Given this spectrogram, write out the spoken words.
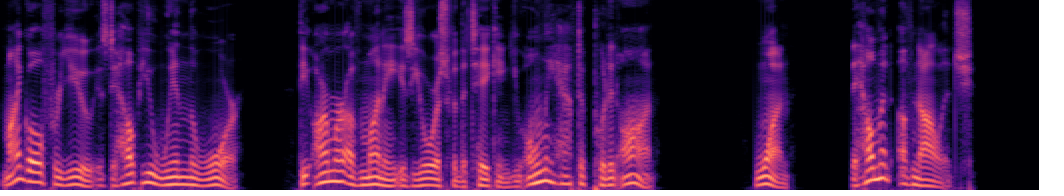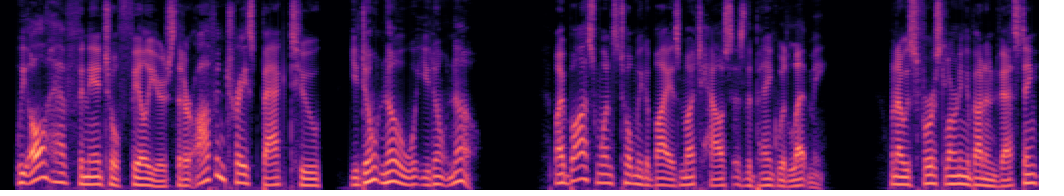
My goal for you is to help you win the war. The armor of money is yours for the taking. You only have to put it on. 1. The helmet of knowledge. We all have financial failures that are often traced back to you don't know what you don't know. My boss once told me to buy as much house as the bank would let me. When I was first learning about investing,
